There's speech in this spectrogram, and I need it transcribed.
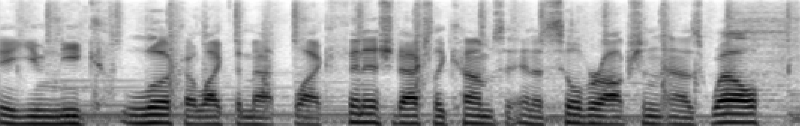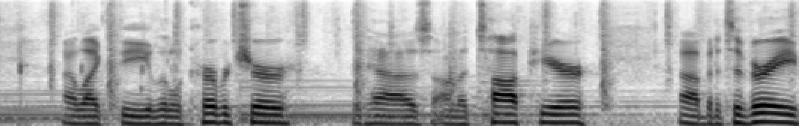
a unique look. I like the matte black finish. It actually comes in a silver option as well. I like the little curvature it has on the top here. Uh, but it's a very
